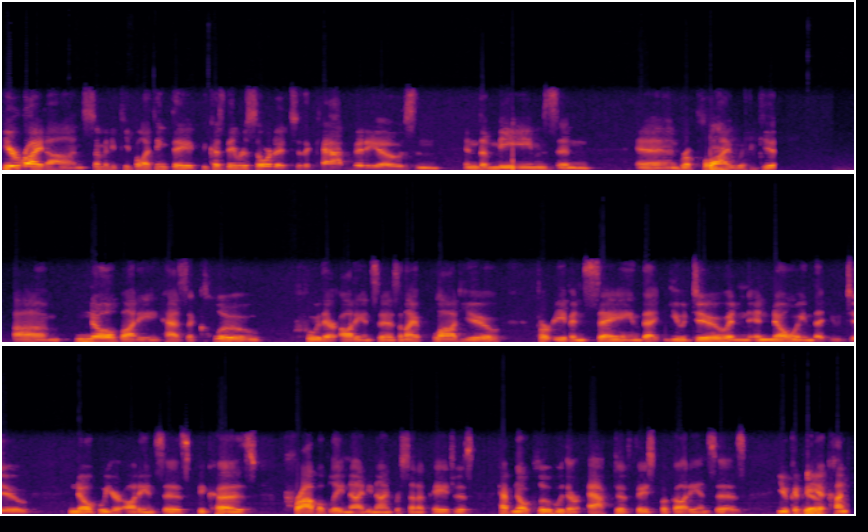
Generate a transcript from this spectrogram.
You're right on. So many people i think they because they resorted to the cat videos and and the memes and and reply with gifs um, nobody has a clue who their audience is. And i applaud you for even saying that you do and, and knowing that you do know who your audience is because probably 99% of pages have no clue who their active Facebook audience is. You could be yeah. a country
